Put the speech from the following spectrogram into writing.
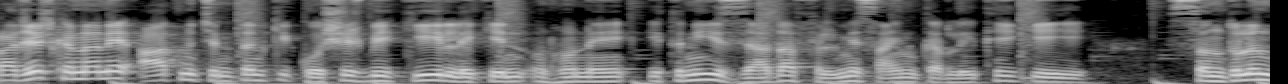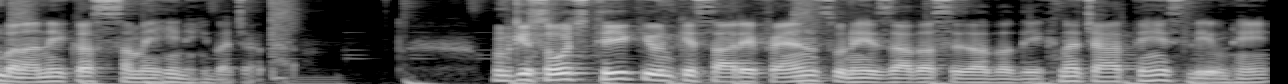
राजेश खन्ना ने आत्मचिंतन की कोशिश भी की, लेकिन उन्होंने इतनी ज़्यादा फ़िल्में साइन कर ली थी कि संतुलन बनाने का समय ही नहीं बचा था। उनकी सोच थी कि उनके सारे फैंस उन्हें ज़्यादा से ज़्यादा देखना चाहते हैं, इसलिए उन्हें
